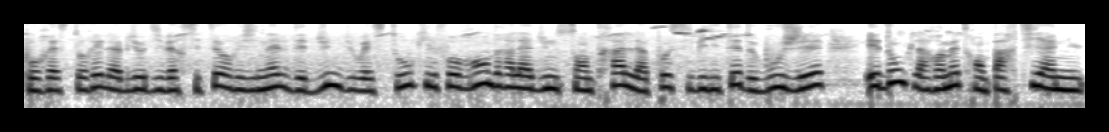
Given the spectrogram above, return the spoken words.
Pour restaurer la biodiversité originelle des dunes du Westhoek, il faut rendre à la dune centrale la possibilité de bouger et donc la remettre en partie à nu.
